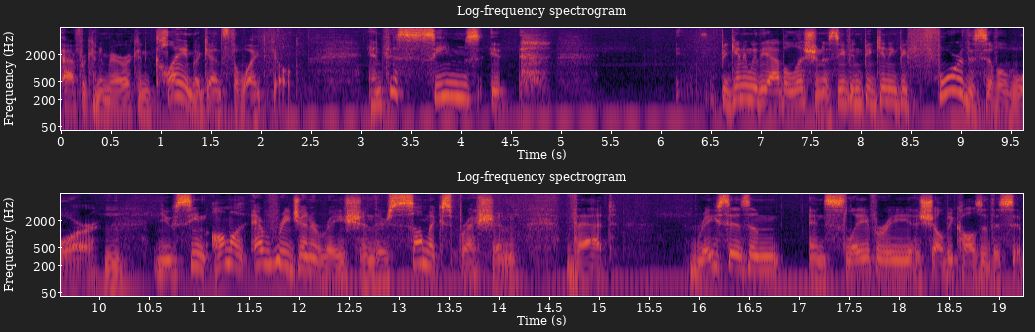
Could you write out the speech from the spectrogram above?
African American claim against the white guilt. And this seems, it, beginning with the abolitionists, even beginning before the Civil War, mm. you seem almost every generation, there's some expression that racism and slavery, as Shelby calls it, the,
